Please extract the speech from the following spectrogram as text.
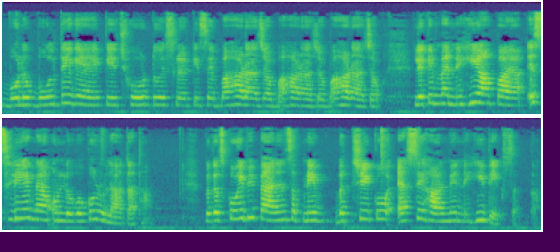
वो लोग बोलते गए कि छोड़ दो इस लड़की से, बाहर आ जाओ, बाहर आ जाओ, बाहर आ जाओ। लेकिन मैं नहीं आ पाया, इसलिए मैं उन लोगों को रुलाता था। बिकॉज़ कोई भी पेरेंट्स अपने बच्चे को ऐसे हाल में नहीं देख सकता,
